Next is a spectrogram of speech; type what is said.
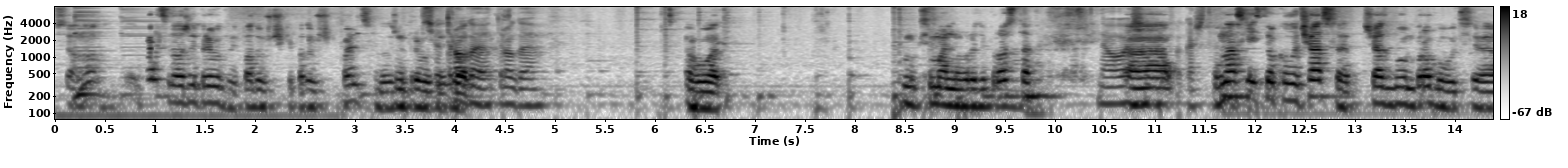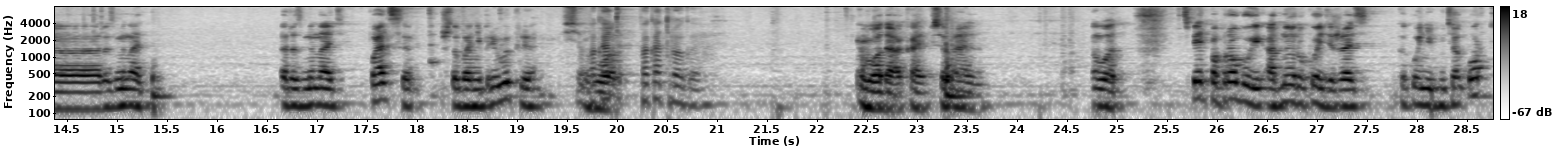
Все, ну, пальцы должны привыкнуть, подушечки, подушечки пальцев должны привыкнуть. Все, Вот. трогаю, трогаю. Вот. Максимально вроде просто. Да, очень А, пока что. У нас есть около часа. Сейчас будем пробовать э, разминать, разминать пальцы, чтобы они привыкли. Все, пока, вот. пока трогаю. Вот, да, кайф, все правильно. Вот. Теперь попробуй одной рукой держать какой-нибудь аккорд.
